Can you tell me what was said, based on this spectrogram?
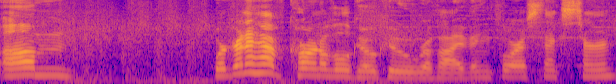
Um, we're gonna have Carnival Goku reviving for us next turn.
